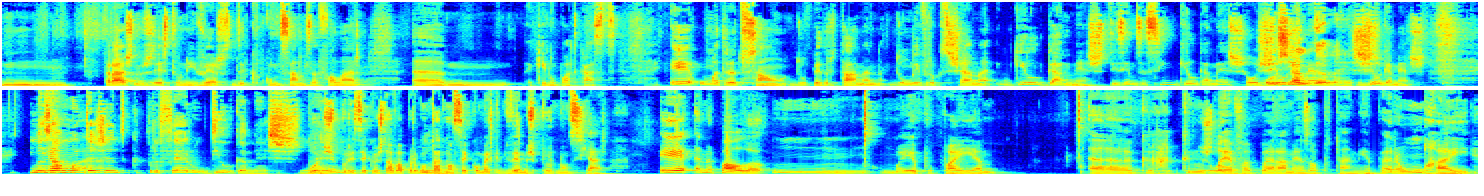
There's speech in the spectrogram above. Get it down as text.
um, traz-nos este universo de que começámos a falar um, aqui no podcast. É uma tradução do Pedro Taman de um livro que se chama Gilgamesh. Dizemos assim? Gilgamesh? Ou Gilgamesh? Gilgamesh. Gilgamesh. Mas e há é uma... muita gente que prefere o Gilgamesh, pois, é? por isso é que eu estava a perguntar, hum. não sei como é que devemos pronunciar. É, Ana Paula, um, uma epopeia uh, que, que, nos leva para a Mesopotâmia, para um rei,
